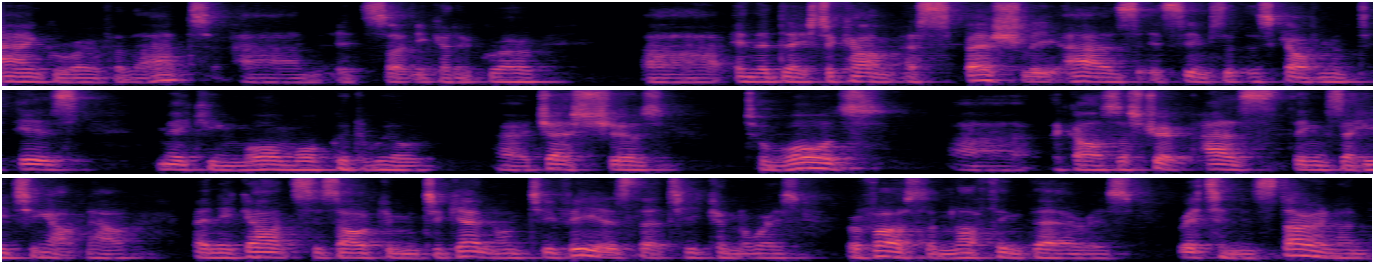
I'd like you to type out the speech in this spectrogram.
anger over that, and it's certainly going to grow uh, in the days to come, especially as it seems that this government is making more and more goodwill uh, gestures towards uh, the Gaza Strip as things are heating up. Now, Benny Gantz's argument again on TV is that he can always reverse them. Nothing there is written in stone, and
